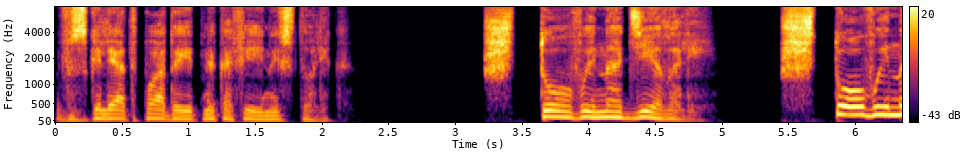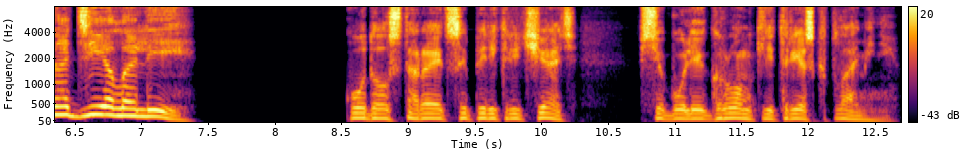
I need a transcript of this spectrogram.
Взгляд падает на кофейный столик. «Что вы наделали? Что вы наделали?» Кодал старается перекричать все более громкий треск пламени.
